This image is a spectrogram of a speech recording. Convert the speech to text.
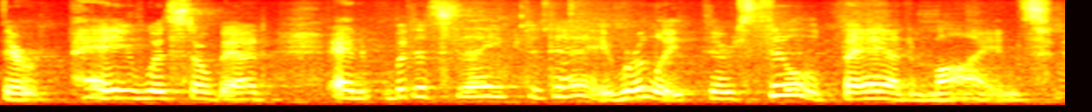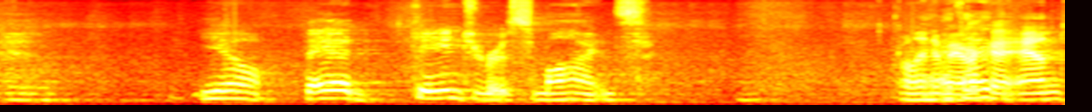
their pay was so bad. And, but it's the same today, really. They're still bad minds. Yeah, bad, dangerous minds. Well, in Yeah, America and,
